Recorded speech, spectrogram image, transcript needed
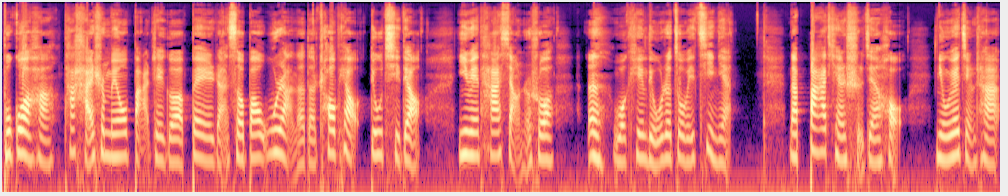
不过哈，他还是没有把这个被染色包污染了的钞票丢弃掉，因为他想着说，嗯，我可以留着作为纪念。那八天时间后，纽约警察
